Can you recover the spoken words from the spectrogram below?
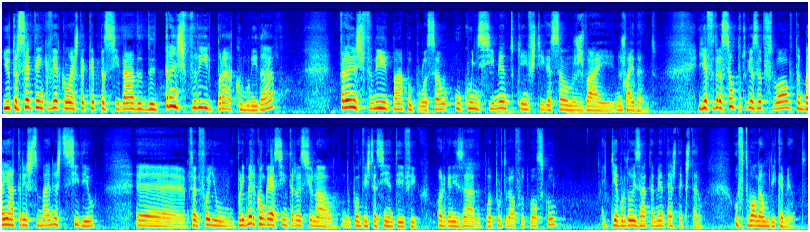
E o terceiro tem que ver com esta capacidade de transferir para a comunidade, transferir para a população o conhecimento que a investigação nos vai, nos vai dando. E a Federação Portuguesa de Futebol, também há três semanas, decidiu. Uh, portanto, foi o primeiro congresso internacional do ponto de vista científico organizado pela Portugal Football School e que abordou exatamente esta questão. O futebol é um medicamento.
